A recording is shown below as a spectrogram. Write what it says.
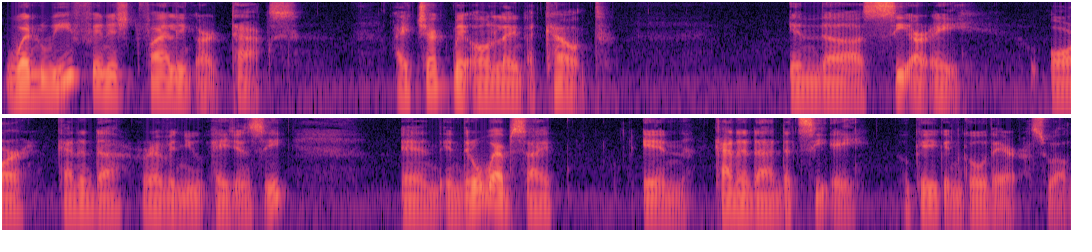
when we finished filing our tax I checked my online account in the CRA or Canada Revenue Agency and in their website in canada.ca okay? You can go there as well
